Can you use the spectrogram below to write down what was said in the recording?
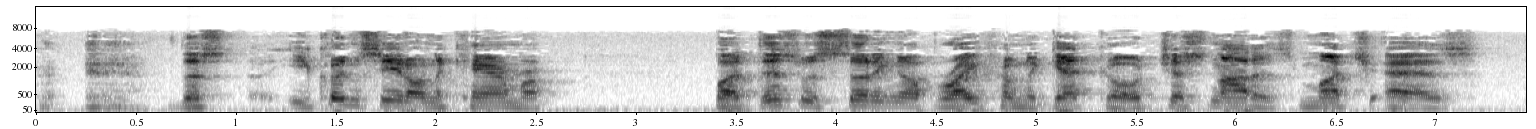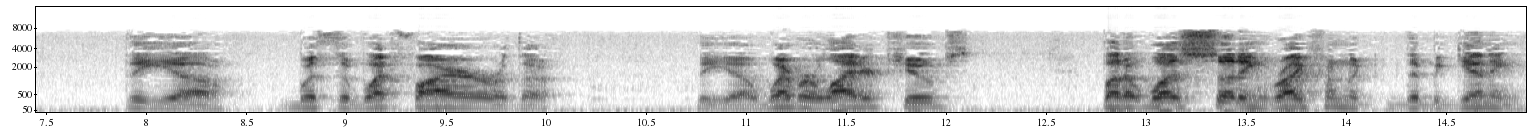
this you couldn't see it on the camera, but this was sooting up right from the get-go, just not as much as the uh, with the WetFire or the the uh, Weber lighter cubes, but it was sooting right from the, the beginning.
